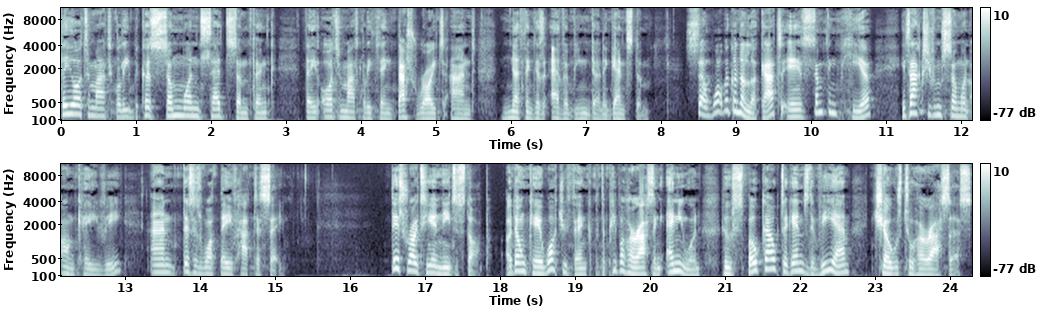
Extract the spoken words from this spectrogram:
they automatically, because someone said something, they automatically think that's right and nothing has ever been done against them. So, what we're going to look at is something here. It's actually from someone on KV, and this is what they've had to say. This right here needs to stop. I don't care what you think, but the people harassing anyone who spoke out against the VM chose to harass us.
